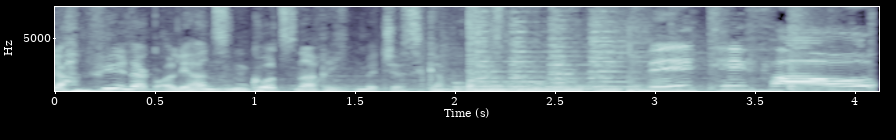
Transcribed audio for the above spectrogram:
Ja, vielen Dank, Olli Hansen. Kurznachrichten mit Jessica Burmeister. Bild TV,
